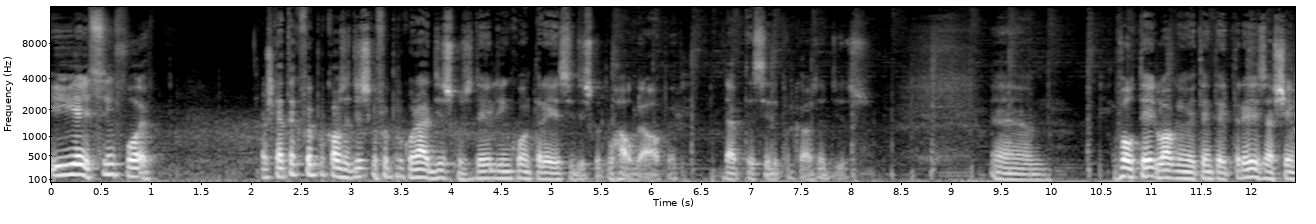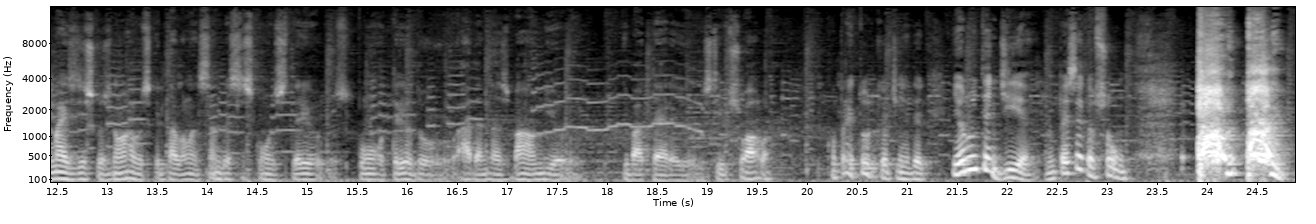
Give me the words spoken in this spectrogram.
E assim foi. Acho que até que foi por causa disso que eu fui procurar discos dele e encontrei esse disco do Hal Galper. Deve ter sido por causa disso. É... Voltei logo em 83, achei mais discos novos que ele estava lançando, esses com os trios, com o trio do Adam Nussbaum e o de bateria e o Steve Swallow. Comprei tudo que eu tinha dele. E eu não entendia, não pensei que eu sou um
